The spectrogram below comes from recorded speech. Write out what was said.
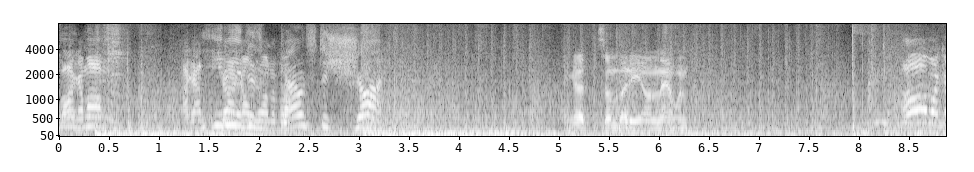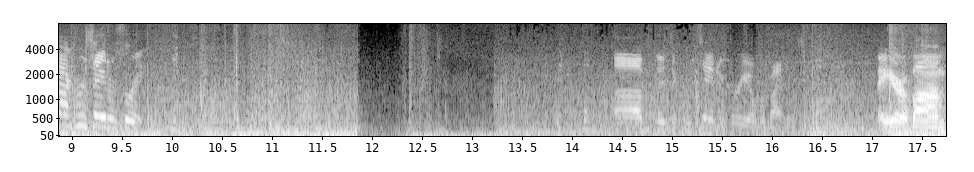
fuck them up. I got the The idiot just one bounced a shot. I got somebody on that one. Oh my God, Crusader three. um, there's a Crusader three over by this spot. I hear a bomb.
